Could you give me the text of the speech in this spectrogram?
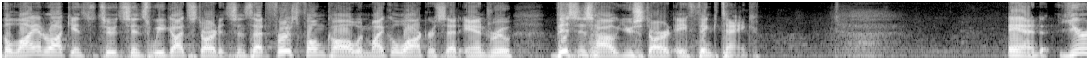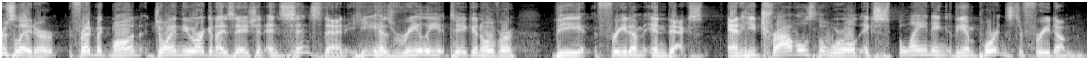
the Lion Rock Institute since we got started. Since that first phone call when Michael Walker said, Andrew, this is how you start a think tank. And years later, Fred McMahon joined the organization, and since then, he has really taken over the Freedom Index. And he travels the world explaining the importance to freedom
